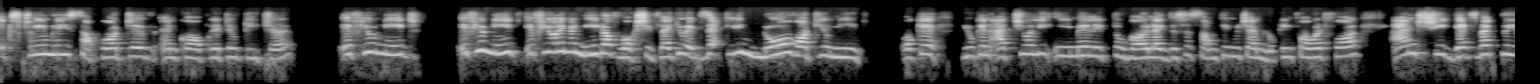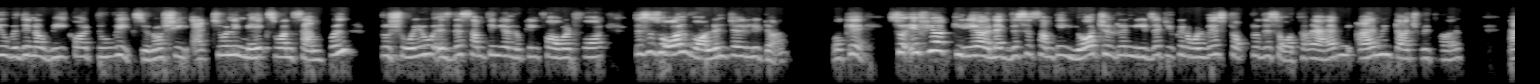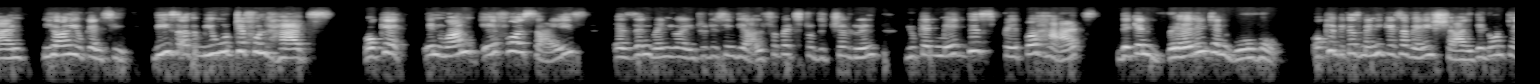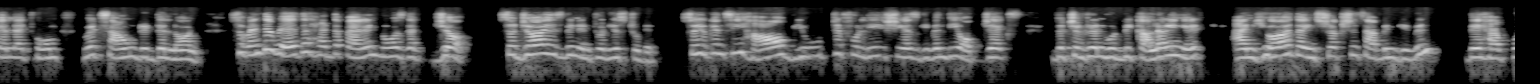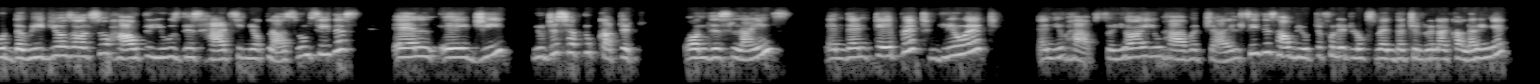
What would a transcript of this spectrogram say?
extremely supportive and cooperative teacher if you need if you need if you're in a need of worksheets like you exactly know what you need okay you can actually email it to her like this is something which i'm looking forward for and she gets back to you within a week or two weeks you know she actually makes one sample to show you is this something you're looking forward for this is all voluntarily done Okay. So if you're clear, like this is something your children needs it, you can always talk to this author. I'm, I'm in touch with her. And here you can see, these are the beautiful hats. Okay. In one A4 size, as in when you are introducing the alphabets to the children, you can make these paper hats. They can wear it and go home. Okay, because many kids are very shy. They don't tell at home which sound did they learn. So when they wear the hat, the parent knows that J. So J has been introduced to them. So you can see how beautifully she has given the objects. The children would be coloring it. And here the instructions have been given. They have put the videos also, how to use these hats in your classroom. See this? L-A-G. You just have to cut it on these lines and then tape it, glue it, and you have. So here you have a child. See this, how beautiful it looks when the children are coloring it.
